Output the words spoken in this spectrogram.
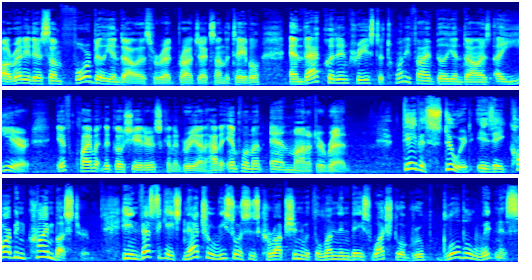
Already there's some $4 billion for REDD projects on the table, and that could increase to $25 billion a year if climate negotiators can agree on how to implement and monitor REDD. David Stewart is a carbon crime buster. He investigates natural resources corruption with the London based watchdog group Global Witness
